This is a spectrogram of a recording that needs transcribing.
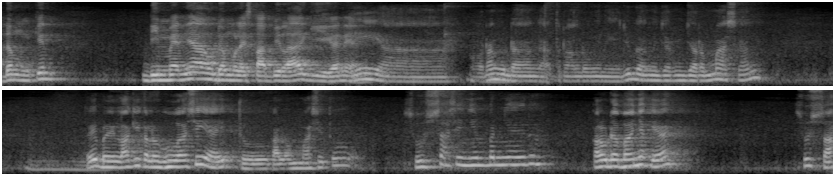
adem mungkin demandnya udah mulai stabil lagi kan ya. iya orang udah nggak terlalu ini juga ngejar-ngejar emas kan. Tapi balik lagi kalau gua sih ya itu kalau emas itu susah sih nyimpennya itu Kalau udah banyak ya susah.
